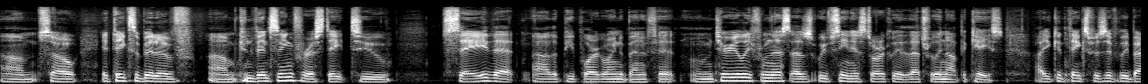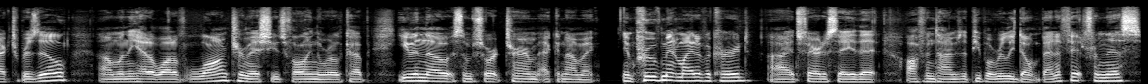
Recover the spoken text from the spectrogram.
Um, so it takes a bit of um, convincing for a state to say that uh, the people are going to benefit materially from this, as we've seen historically that that's really not the case. Uh, you can think specifically back to Brazil um, when they had a lot of long term issues following the World Cup, even though some short term economic improvement might have occurred. Uh, it's fair to say that oftentimes the people really don't benefit from this.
